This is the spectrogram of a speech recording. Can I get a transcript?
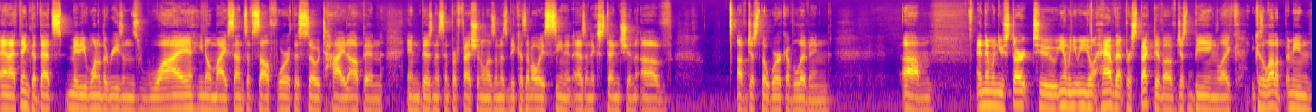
and I think that that's maybe one of the reasons why you know my sense of self worth is so tied up in in business and professionalism is because I've always seen it as an extension of of just the work of living. Um, and then when you start to you know when you, when you don't have that perspective of just being like because a lot of i mean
